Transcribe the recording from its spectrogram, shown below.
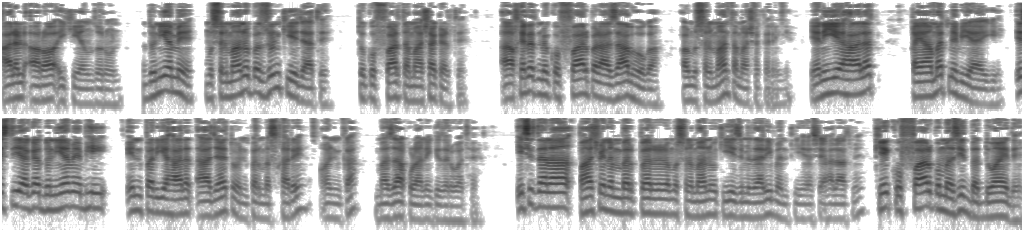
انظرون دنیا میں مسلمانوں پر ظلم کیے جاتے تو کفار تماشا کرتے۔ آخرت میں کفار پر عذاب ہوگا اور مسلمان تماشا کریں گے۔ یعنی یہ حالت قیامت میں بھی آئے گی۔ اس لیے اگر دنیا میں بھی ان پر یہ حالت آ جائے تو ان پر مسخرے اور ان کا مذاق اڑانے کی ضرورت ہے۔ اسی طرح پانچویں نمبر پر مسلمانوں کی یہ ذمہ داری بنتی ہے ایسے حالات میں کہ کفار کو مزید بد دعائیں دیں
